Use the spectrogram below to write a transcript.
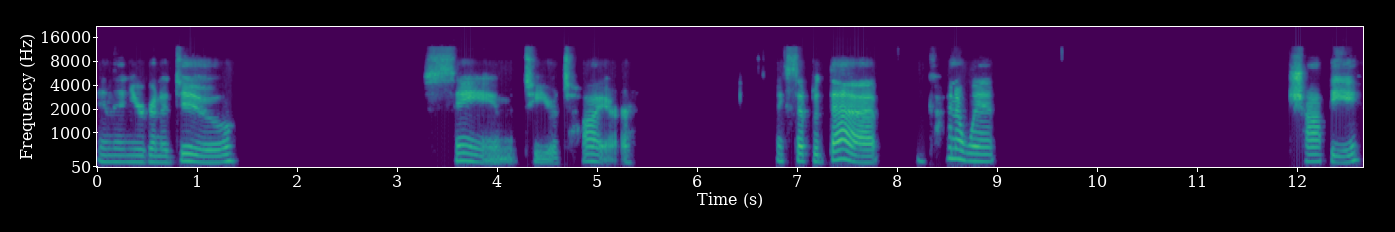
And then you're going to do same to your tire. Except with that, kind of went choppy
